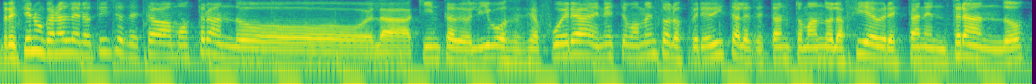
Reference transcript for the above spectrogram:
Recién un canal de noticias estaba mostrando la Quinta de Olivos desde afuera. En este momento los periodistas les están tomando la fiebre, están entrando,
